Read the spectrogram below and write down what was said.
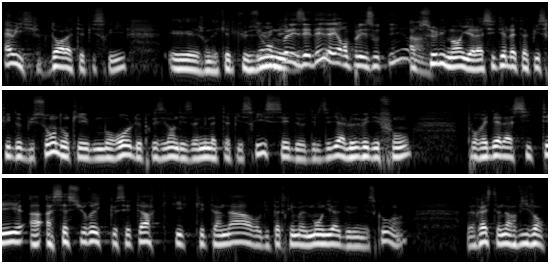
Ah oui. J'adore la tapisserie et j'en ai quelques-unes. On peut les aider d'ailleurs, on peut les soutenir? Absolument. Il y a la Cité de la tapisserie d'Aubusson, donc et mon rôle de président des Amis de la tapisserie, c'est de, les aider à lever des fonds pour aider la cité à, s'assurer que cet art, qui, est un art du patrimoine mondial de l'UNESCO, hein, reste un art vivant.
